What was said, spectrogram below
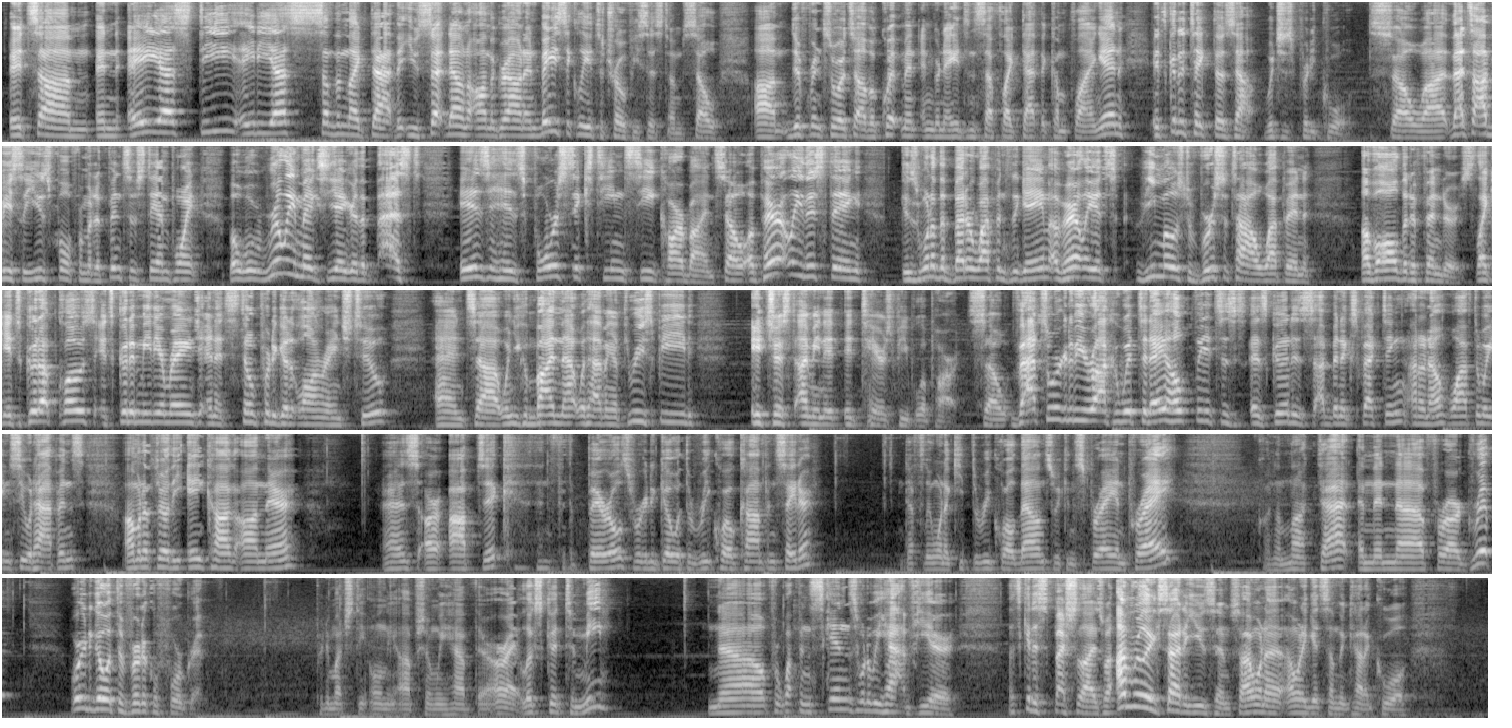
It's um, an ASD, ADS, something like that, that you set down on the ground, and basically it's a trophy system. So um, different sorts of equipment and grenades and stuff like that that come flying in, it's going to take those out, which is pretty cool. So uh, that's obviously useful from a defensive standpoint, but what really makes Jaeger the best is his 416C carbine. So apparently this thing is one of the better weapons in the game. Apparently it's the most versatile weapon of all the defenders. Like, it's good up close, it's good at medium range, and it's still pretty good at long range, too. And uh, when you combine that with having a three-speed, it just, I mean, it, it tears people apart. So that's what we're going to be rocking with today. Hopefully it's as, as good as I've been expecting. I don't know. We'll have to wait and see what happens. I'm going to throw the ACOG on there as our optic. Then for the barrels, we're going to go with the recoil compensator. Definitely want to keep the recoil down so we can spray and pray. Go ahead and unlock that. And then uh, for our grip, we're going to go with the vertical foregrip. Pretty much the only option we have there. All right, looks good to me. Now, for weapon skins, what do we have here? Let's get a specialized one. I'm really excited to use him, so I want to I want to get something kind of cool.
